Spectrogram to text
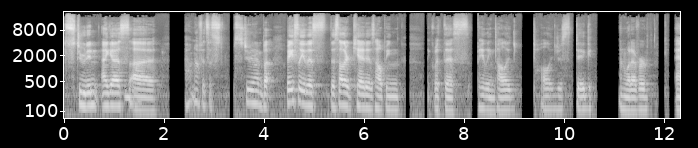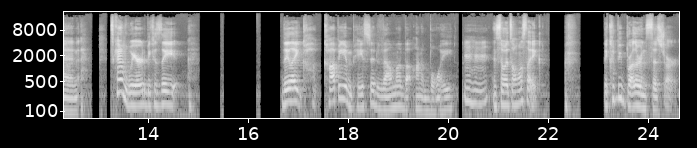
student, I guess. Uh, I don't know if it's a student, but basically this this other kid is helping like with this paleontologist dig and whatever, and it's kind of weird because they they like co- copy and pasted Velma but on a boy. mm-hmm. And so it's almost like they could be brother and sister.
